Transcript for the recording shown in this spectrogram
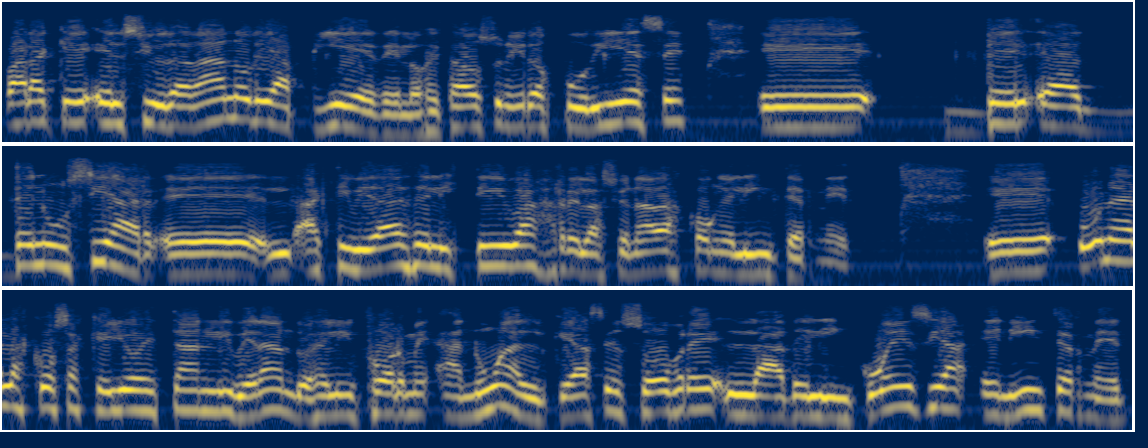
para que el ciudadano de a pie de los Estados Unidos pudiese eh, eh, denunciar actividades delictivas relacionadas con el Internet. Eh, una de las cosas que ellos están liberando es el informe anual que hacen sobre la delincuencia en Internet.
